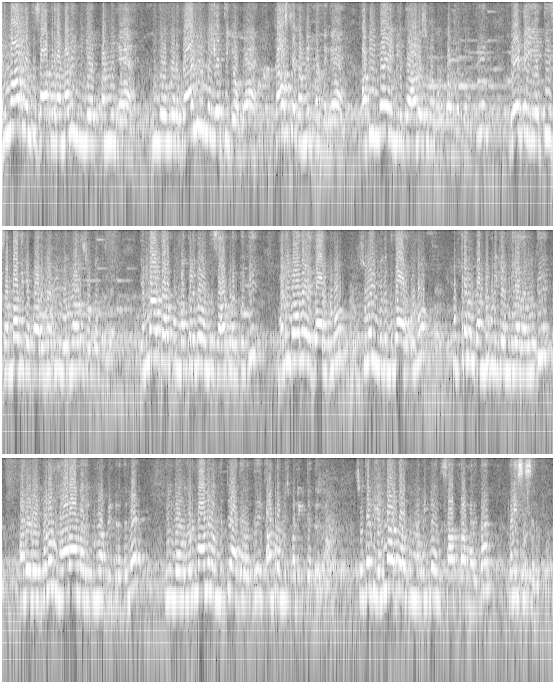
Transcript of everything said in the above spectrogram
எல்லாரும் வந்து சாப்பிட்ற மாதிரி நீங்க பண்ணுங்க. நீங்க உங்களோட வேல்யூமை ஏத்திக்கோங்க. காஸ்ட்டை கம்மி பண்ணுங்க. அப்படின்னு தான் எங்களுக்கு ஆலோசனை கொடுப்பாங்க தவிர்த்து ரேட்டை ஏற்றி சம்பாதிக்க பாருங்க அப்படின்னு ஒரு நாளும் சொன்னதில்லை. எல்லா தரப்பு மக்களுமே வந்து சாப்பிட்றதுக்கு மலிவான இதாக இருக்கணும் சுவை மிகுந்ததாக இருக்கணும் குற்றம் கண்டுபிடிக்க முடியாத அளவுக்கு அதோடைய குணம் மாறாமல் இருக்கணும் அப்படின்றதுல இவங்க ஒரு நாளும் வந்துட்டு அதை வந்து காம்ப்ரமைஸ் பண்ணிக்கிட்டு இருக்காங்க ஸோ தட் எல்லா தரப்பு மக்களுமே வந்து சாப்பிட்ற மாதிரி தான் ப்ரைசஸ் இருக்கும்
